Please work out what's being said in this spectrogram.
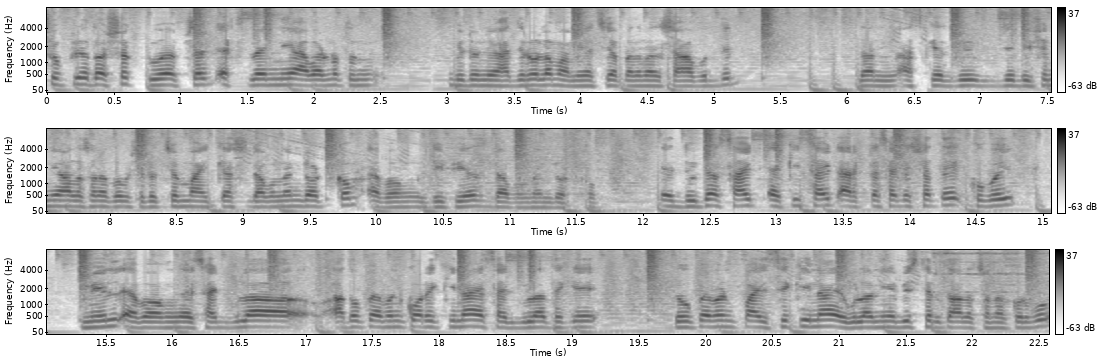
সুপ্রিয় দর্শক, টু ওয়েবসাইট এক্সপ্লেন নিয়ে আবার নতুন ভিডিও নিয়ে হাজির হলাম। আমি আছি আপনাদের মাঝে শাহাবুদ্দিন। দেন আজকের যে- বিষয় নিয়ে আলোচনা করব সেটা হচ্ছে mycash double nine dot com এবং DPS double nine dot com এই দুইটা সাইট একই সাইট আরেকটা সাইটের সাথে খুবই মিল এবং এই সাইটগুলা আদৌ পেমেন্ট করে কি না এই সাইটগুলা থেকে কেউ পেমেন্ট পাইছে কি না এগুলা নিয়ে বিস্তারিত আলোচনা করব।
